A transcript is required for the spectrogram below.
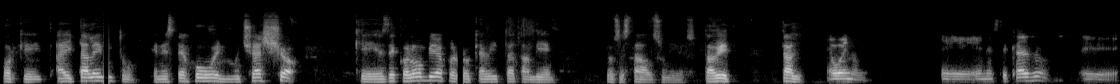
porque hay talento en este joven muchacho que es de Colombia, pero que habita también los Estados Unidos. David, tal. Ah, bueno, eh, en este caso, eh,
